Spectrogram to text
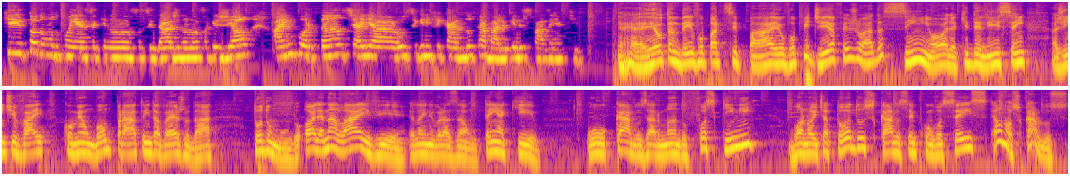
que todo mundo conhece aqui na nossa cidade, na nossa região, a importância e a, o significado do trabalho que eles fazem aqui. É, eu também vou participar, eu vou pedir a feijoada sim, olha que delícia, hein? A gente vai comer um bom prato, ainda vai ajudar todo mundo. Olha, na live, Elaine Brazão, tem aqui o Carlos Armando Foschini. Boa noite a todos. Carlos sempre com vocês. É o nosso Carlos?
